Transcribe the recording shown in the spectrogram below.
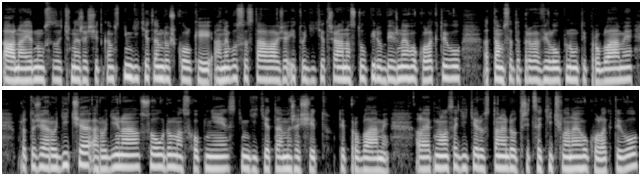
a najednou se začne řešit, kam s tím dítětem do školky, a nebo se stává, že i to dítě třeba nastoupí do běžného kolektivu a tam se teprve vyloupnou ty problémy, protože rodiče a rodina jsou doma schopni s tím dítětem řešit ty problémy. Ale jakmile se dítě dostane do 30 členého kolektivu,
